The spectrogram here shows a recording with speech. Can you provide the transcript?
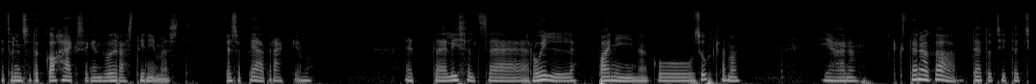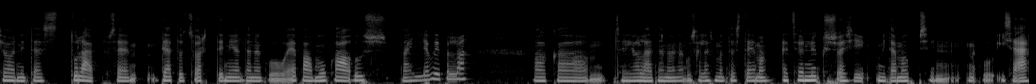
et sul on sada kaheksakümmend võõrast inimest ja sa pead rääkima. et äh, lihtsalt see roll pani nagu suhtlema ja noh, eks täna ka teatud situatsioonides tuleb see teatud sorti nii-öelda nagu ebamugavus välja võib-olla, aga see ei ole täna nagu selles mõttes teema, et see on üks asi, mida ma õppisin nagu ise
